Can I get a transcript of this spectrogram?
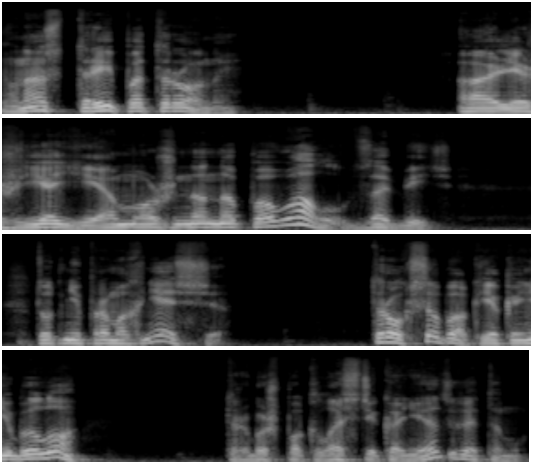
у нас тры патроны. Але ж яе можна на павал забіць. Тут не прамахнешся. Трох сабак, як і не было. Трэба ж пакласці канец гэтаму.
